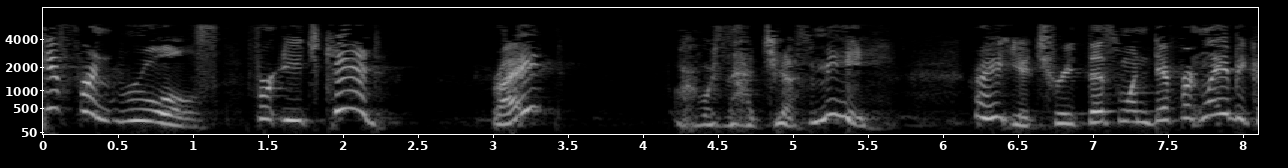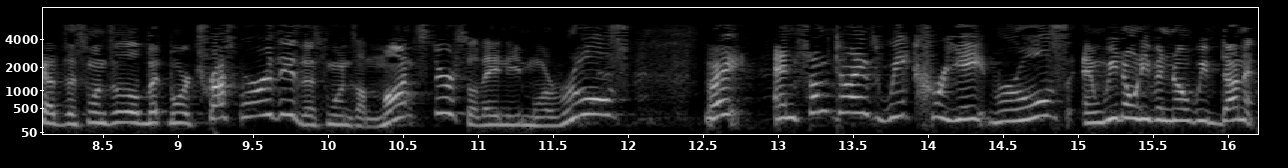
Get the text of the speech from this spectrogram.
different rules for each kid. Right? Or was that just me? Right? You treat this one differently because this one's a little bit more trustworthy. This one's a monster, so they need more rules. Right? And sometimes we create rules and we don't even know we've done it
